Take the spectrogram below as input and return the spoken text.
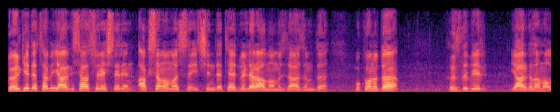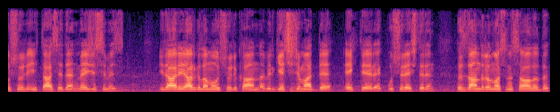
Bölgede tabii yargısal süreçlerin aksamaması için de tedbirler almamız lazımdı. Bu konuda hızlı bir yargılama usulü ihdas eden meclisimiz idari yargılama usulü kanununa bir geçici madde ekleyerek bu süreçlerin hızlandırılmasını sağladık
